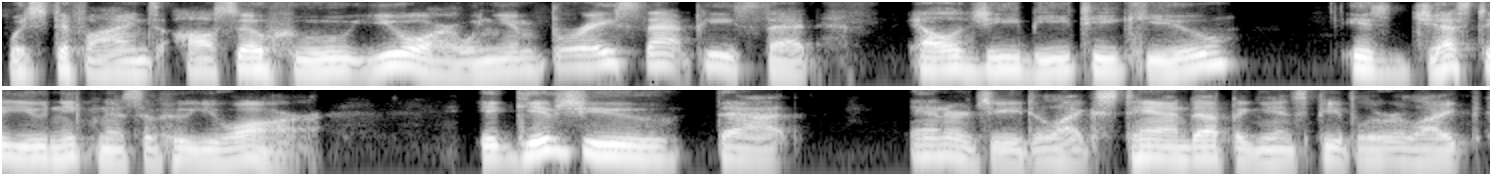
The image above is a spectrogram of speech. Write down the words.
which defines also who you are. When you embrace that piece that LGBTQ is just a uniqueness of who you are, it gives you that energy to like stand up against people who are like,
